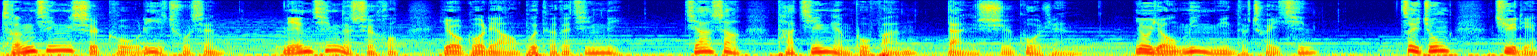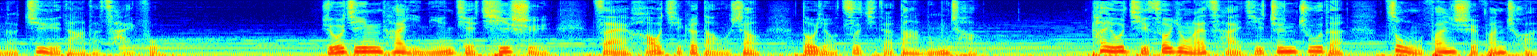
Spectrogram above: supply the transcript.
曾经是苦力出身，年轻的时候有过了不得的经历，加上他坚韧不凡、胆识过人，又有命运的垂青，最终聚敛了巨大的财富。如今他已年届七十，在好几个岛上都有自己的大农场。他有几艘用来采集珍珠的纵帆式帆船。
